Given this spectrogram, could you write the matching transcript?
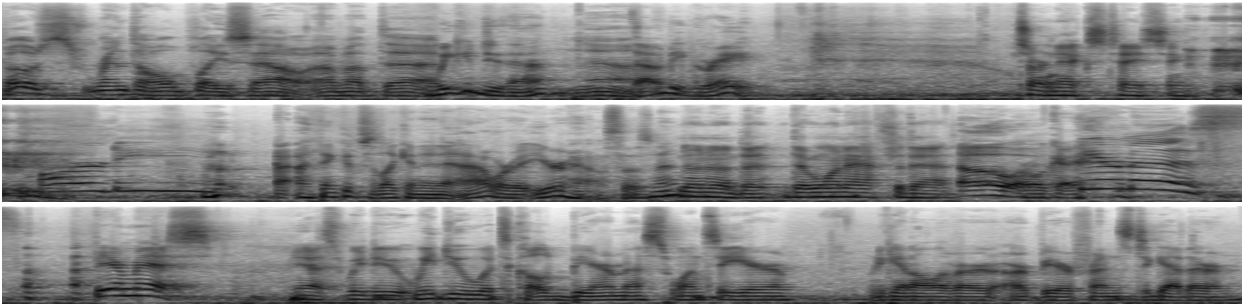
well, just rent the whole place out. How about that? We could do that. Yeah. that would be great. It's our next tasting. Party! I I think it's like in an hour at your house, isn't it? No, no, the, the one after that. Oh, okay. Beer miss! Beer miss. Yes, we do. We do what's called beer miss once a year. We get all of our, our beer friends together,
